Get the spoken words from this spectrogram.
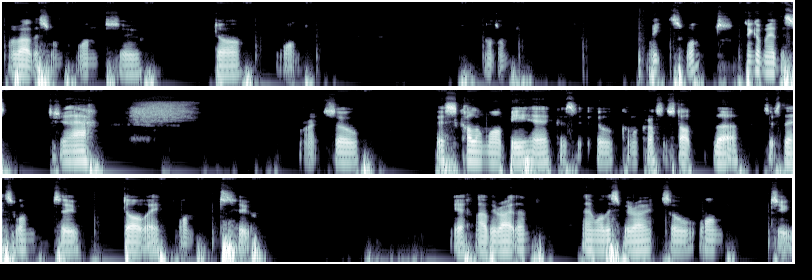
What about this one? One, two, door, one. Hold on. Wait, what? I think I've made this. Yeah. Right, so this column won't be here because it'll come across and stop there. So it's this one, two, doorway, one, two. Yeah, that'll be right then. Then will this be right? So one, two,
